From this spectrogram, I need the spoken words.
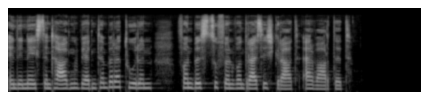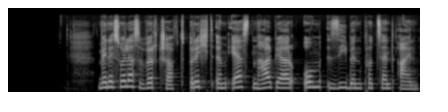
In den nächsten Tagen werden Temperaturen von bis zu 35 Grad erwartet. Venezuelas Wirtschaft bricht im ersten Halbjahr um 7 Prozent ein.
